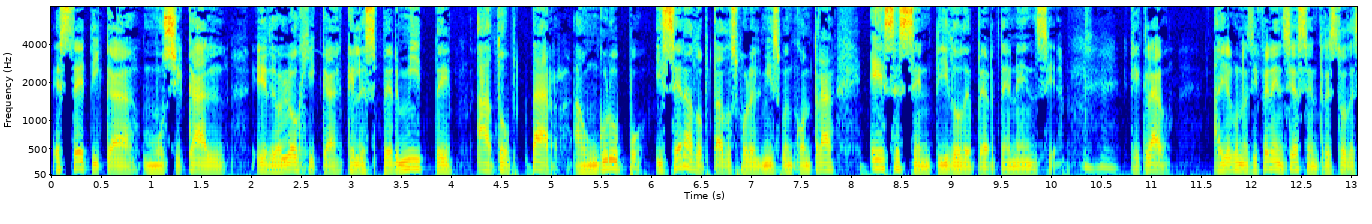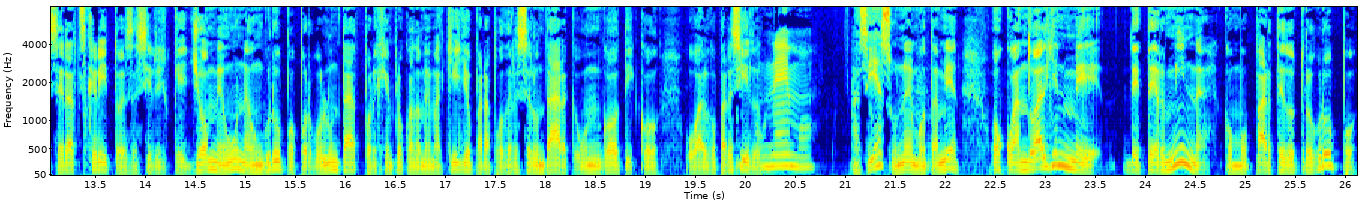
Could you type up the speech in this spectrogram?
estética, musical, ideológica que les permite adoptar a un grupo y ser adoptados por el mismo, encontrar ese sentido de pertenencia. Que claro, hay algunas diferencias entre esto de ser adscrito, es decir, que yo me una a un grupo por voluntad, por ejemplo, cuando me maquillo para poder ser un dark, un gótico o algo parecido. Un emo. Así es, un emo también. O cuando alguien me determina como parte de otro grupo,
